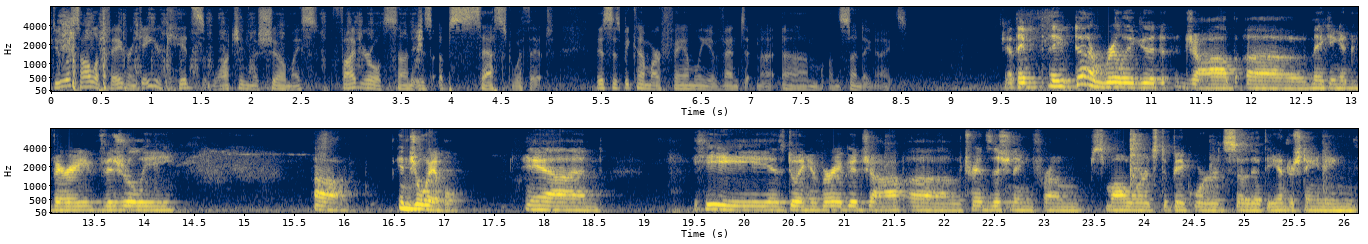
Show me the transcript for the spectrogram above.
do us all a favor and get your kids watching the show. My five-year-old son is obsessed with it. This has become our family event um, on Sunday nights. Yeah, they've they've done a really good job of making it very visually uh, enjoyable, and he is doing a very good job of transitioning from small words to big words so that the understanding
